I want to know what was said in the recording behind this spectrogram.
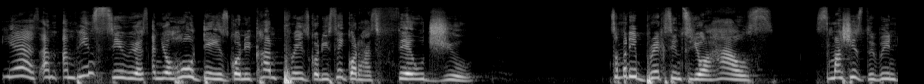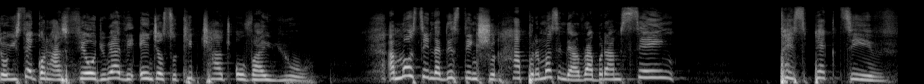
Yes, I'm, I'm being serious, and your whole day is gone. You can't praise God. You say God has failed you. Somebody breaks into your house, smashes the window. You say God has failed you. Where are the angels to keep charge over you? I'm not saying that these things should happen. I'm not saying they're right, but I'm saying perspective.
